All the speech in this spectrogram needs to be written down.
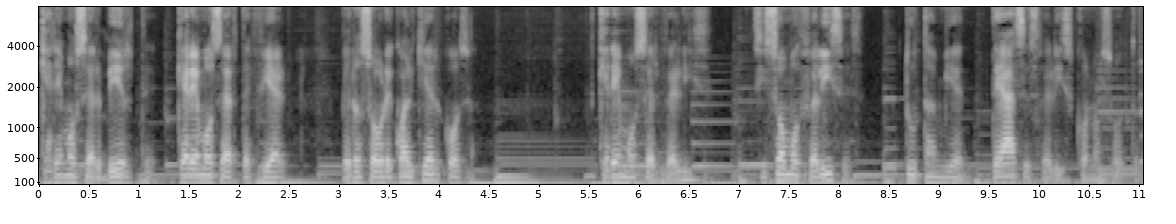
Queremos servirte, queremos serte fiel, pero sobre cualquier cosa, queremos ser feliz. Si somos felices, tú también te haces feliz con nosotros.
